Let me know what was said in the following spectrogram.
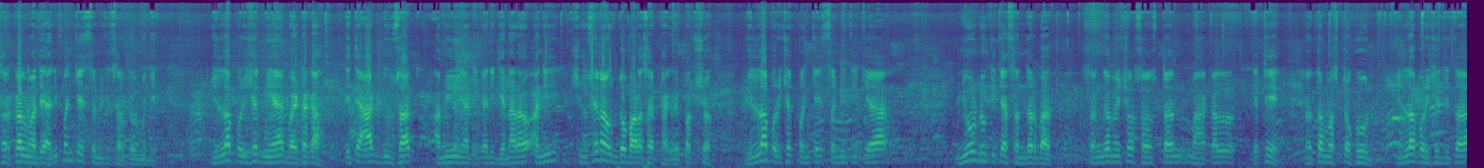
सर्कलमध्ये आणि पंचायत समिती सर्कलमध्ये जिल्हा परिषद निहाय बैठका येत्या आठ दिवसात आम्ही या ठिकाणी घेणार आहोत. आणि शिवसेना उद्धव बाळासाहेब ठाकरे पक्ष जिल्हा परिषद पंचायत समितीच्या निवडणुकीच्या संदर्भात संगमेश्वर संस्थान महाकाल येथे नतमस्तक होऊन जिल्हा परिषदेचा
